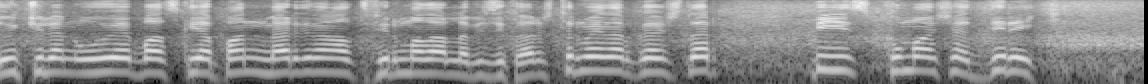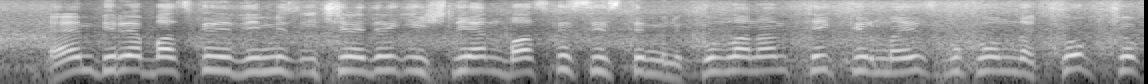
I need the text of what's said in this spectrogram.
dökülen UV baskı yapan merdiven altı firmalarla bizi karıştırmayın arkadaşlar. Biz kumaşa direkt Empire baskı dediğimiz içine direkt işleyen baskı sistemini kullanan tek firmayız. Bu konuda çok çok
